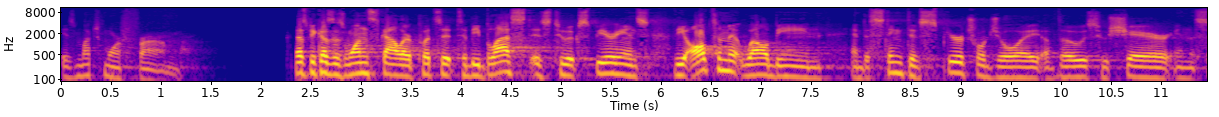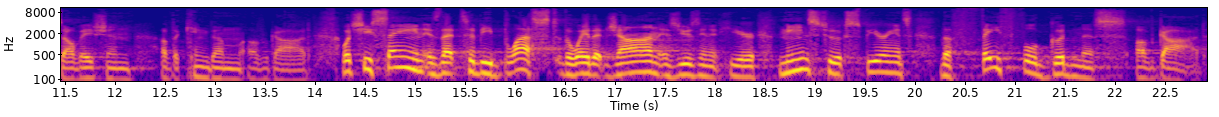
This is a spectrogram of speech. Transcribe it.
is much more firm. That's because, as one scholar puts it, to be blessed is to experience the ultimate well being and distinctive spiritual joy of those who share in the salvation of the kingdom of God. What she's saying is that to be blessed, the way that John is using it here, means to experience the faithful goodness of God.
